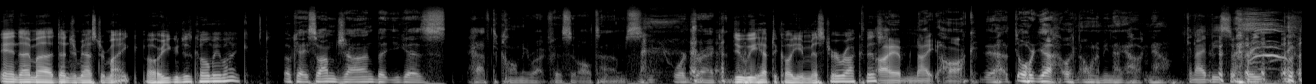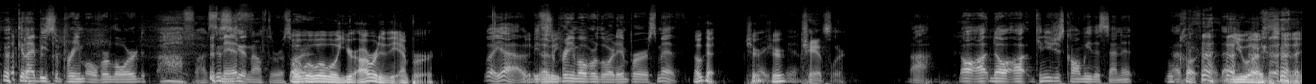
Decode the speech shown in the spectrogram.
And I'm uh, Dungeon Master Mike, or you can just call me Mike. Okay, so I'm John, but you guys have to call me Rockfist at all times, or Dragon. Do we have to call you Mister Rockfist? I am Nighthawk. yeah, or yeah. Oh, I want to be Nighthawk now. Can I be supreme? can I be supreme overlord? Oh fuck, this is getting off the rails. whoa, whoa, whoa, whoa! You're already the Emperor. Well, yeah, it'd be I mean- supreme overlord Emperor Smith. Okay, sure, Right, sure. yeah. Chancellor. Ah, oh uh, no, uh, can you just call me the Senate? We'll I'd be call- fine with that. You are the Senate,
